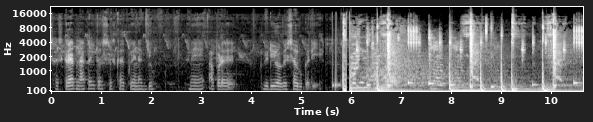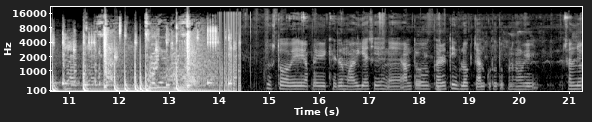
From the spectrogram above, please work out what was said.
સબસ્ક્રાઈબ ના કરી તો સબસ્ક્રાઈબ કરી નાખજો અને આપણે વીડિયો હવે શરૂ કરીએ. દોસ્તો, હવે આપણે ખેતરમાં આવી ગયા છીએ અને આમ તો ઘરેથી વ્લોગ ચાલુ કર્યો હતો પણ હવે સંજો,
